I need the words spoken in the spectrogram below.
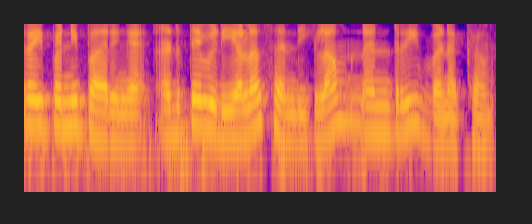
ட்ரை பண்ணி பாருங்கள் அடுத்த வீடியோவில் சந்திக்கலாம். நன்றி வணக்கம்.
